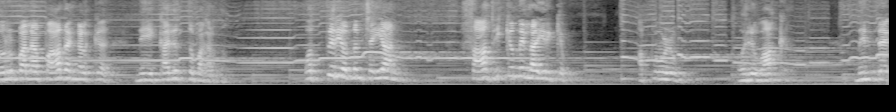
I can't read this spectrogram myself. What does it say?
ദുർബല പാദങ്ങൾക്ക് നീ കരുത്തു പകർന്നു. ഒത്തിരി ഒന്നും ചെയ്യാൻ സാധിക്കുന്നില്ലായിരിക്കും. അപ്പോഴും ഒരു വാക്ക് നിന്റെ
